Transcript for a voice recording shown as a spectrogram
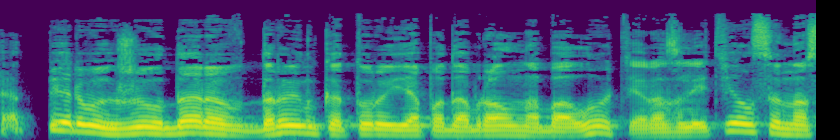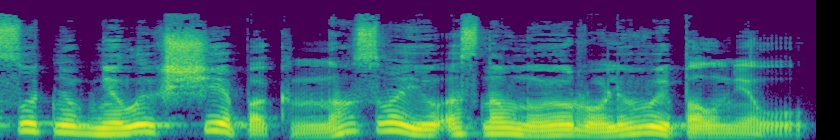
От первых же ударов дрын, который я подобрал на болоте, разлетелся на сотню гнилых щепок, но свою основную роль выполнил.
